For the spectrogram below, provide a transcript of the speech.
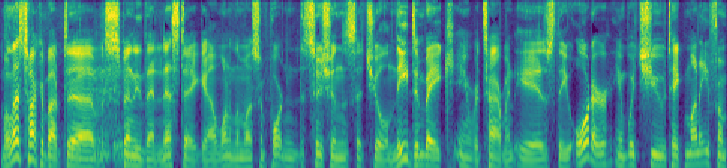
Well, let's talk about uh, spending that nest egg. Uh, one of the most important decisions that you'll need to make in retirement is the order in which you take money from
